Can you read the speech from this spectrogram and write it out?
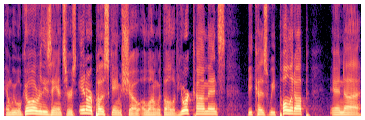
And we will go over these answers in our post game show along with all of your comments because we pull it up and uh,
